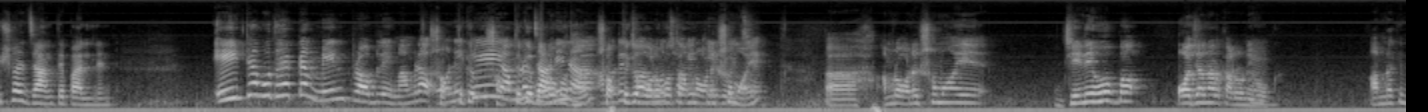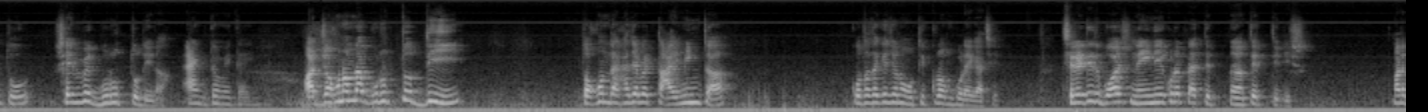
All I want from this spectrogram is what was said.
বিষয় জানতে পারলেন এইটা বোধহয় একটা মেন প্রবলেম আমরা অনেকেই আমরা জানি না সবথেকে বড় কথা আমরা অনেক সময় আমরা অনেক সময় জেনে হোক বা অজানার কারণে হোক আমরা কিন্তু সেইভাবে গুরুত্ব দিই না। একদমই তাই। আর যখন আমরা গুরুত্ব দিই তখন দেখা যাবে টাইমিংটা কোথা থেকে যেন অতিক্রম করে গেছে। ছেলেটির বয়স নেই নেই করে প্রায় তেত্রিশ। মানে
